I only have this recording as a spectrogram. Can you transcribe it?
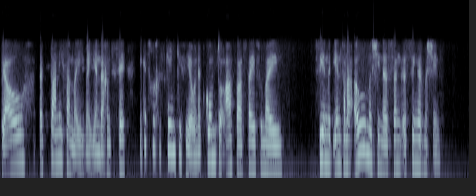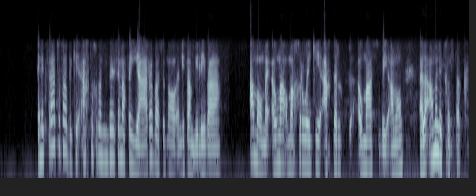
Bel 'n tannie van my my eendag en sy sê ek het so 'n geskenkie vir jou en dit kom toe af as sy vir my seën met een van 'n ou masjiene sing 'n singermasjien. En ek vra toe vir 'n bietjie agtergrond en sê maar vir jare was dit nou in die familie waar almal my ouma, ouma grootjie agter oumas wie almal, hulle almal het gestik.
